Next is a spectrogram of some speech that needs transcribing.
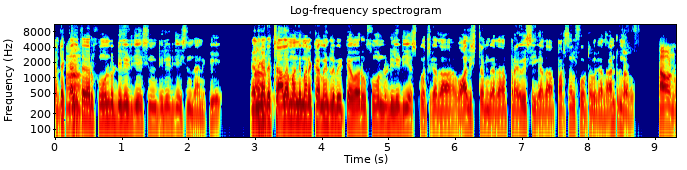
అంటే. కవిత గారు ఫోన్లు డిలీట్ చేసింది డిలీట్ చేసిన దానికి ఎందుకంటే చాలా మంది మన కమెంట్లు పెట్టేవారు ఫోన్లు డిలీట్ చేసుకోవచ్చు కదా వాళ్ళ ఇష్టం కదా ప్రైవసీ కదా పర్సనల్ ఫోటోలు కదా అంటున్నారు అవును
